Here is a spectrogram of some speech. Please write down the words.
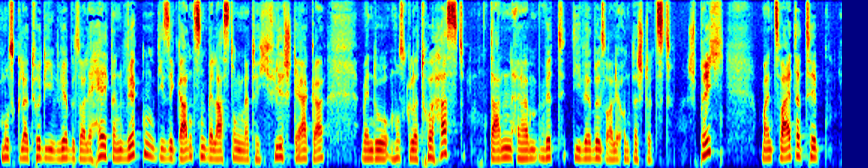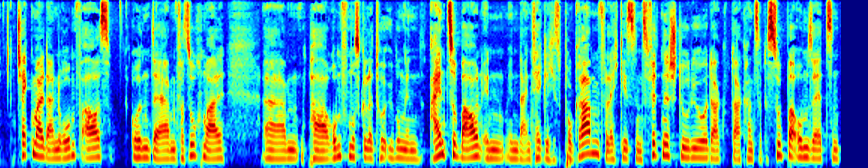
Muskulatur die Wirbelsäule hält, dann wirken diese ganzen Belastungen natürlich viel stärker. Wenn du Muskulatur hast, dann ähm, wird die Wirbelsäule unterstützt. Sprich, mein zweiter Tipp, check mal deinen Rumpf aus und ähm, versuch mal ähm, ein paar Rumpfmuskulaturübungen einzubauen in, in dein tägliches Programm. Vielleicht gehst du ins Fitnessstudio, da, da kannst du das super umsetzen.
